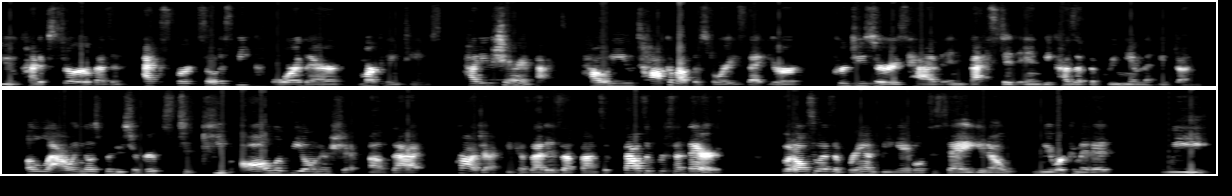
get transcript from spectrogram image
to kind of serve as an expert, so to speak, for their marketing teams. How do you share impact? How do you talk about the stories that your producers have invested in because of the premium that you've done? Allowing those producer groups to keep all of the ownership of that project because that is a thousand percent theirs. But also as a brand, being able to say, you know, we were committed, we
